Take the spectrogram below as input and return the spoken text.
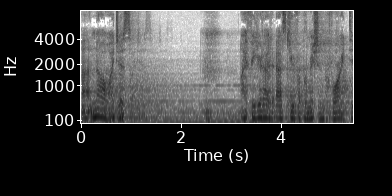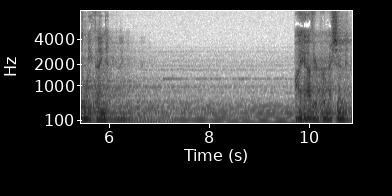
Uh, no, I just. I figured I'd ask you for permission before I did anything. I have your permission.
